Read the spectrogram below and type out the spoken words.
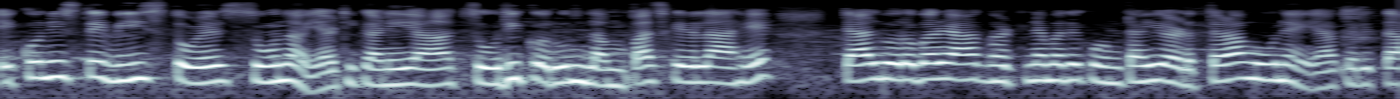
एकोणीस ते वीस तोळे सोनं या ठिकाणी या चोरी करून लंपास केलेला आहे. त्याचबरोबर या घटनेमध्ये कोणताही अडथळा होऊ नये याकरिता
